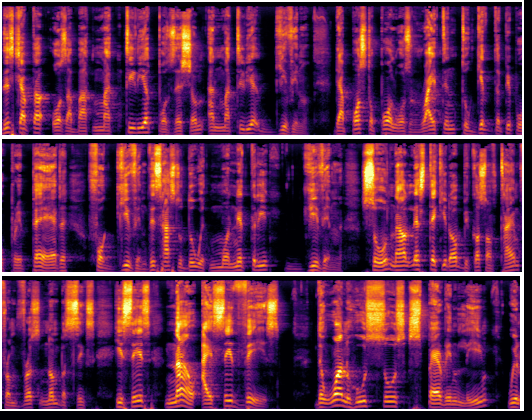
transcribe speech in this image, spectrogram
This chapter was about material possession and material giving. The Apostle Paul was writing to get the people prepared for giving. This has to do with monetary giving. So now let's take it up because of time from verse number six. He says, Now I say this the one who sows sparingly will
